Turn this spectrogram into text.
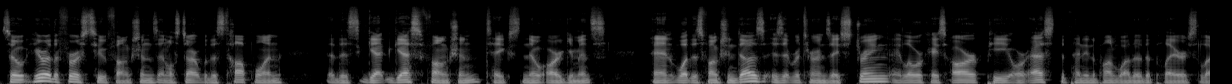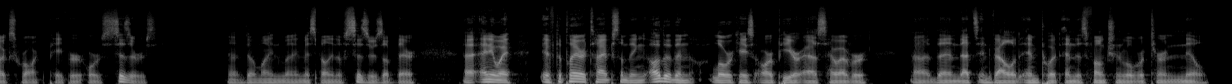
So here are the first two functions, and I'll start with this top one. This getGuess function takes no arguments, and what this function does is it returns a string, a lowercase r, p, or s, depending upon whether the player selects rock, paper, or scissors. Uh, don't mind my misspelling of scissors up there. Uh, anyway, if the player types something other than lowercase r, p, or s, however, uh, then that's invalid input and this function will return nil.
